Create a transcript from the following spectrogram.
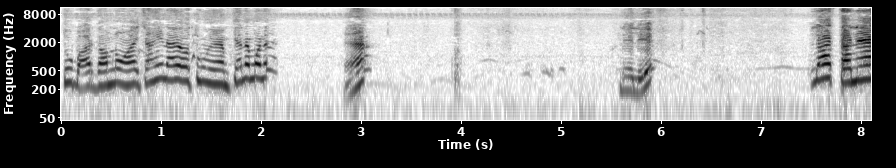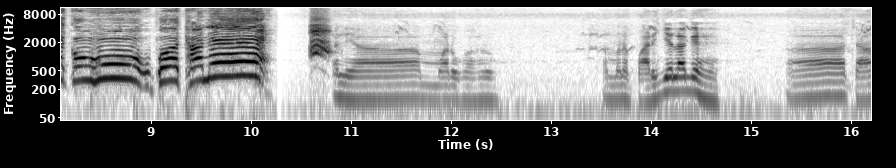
તું બાર ગામનો આય ચાહી ને આવ્યો તું એમ? કે ને મને? હે? લે લે લે તને કહું હું ઊભો થાને. અલ્યા મારું હારું. મને ભારી લાગે હે. આ ચા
